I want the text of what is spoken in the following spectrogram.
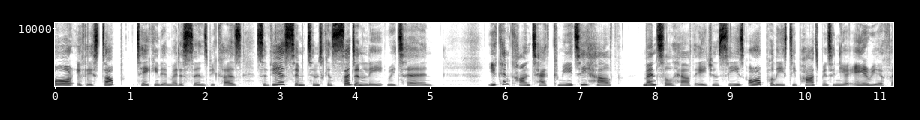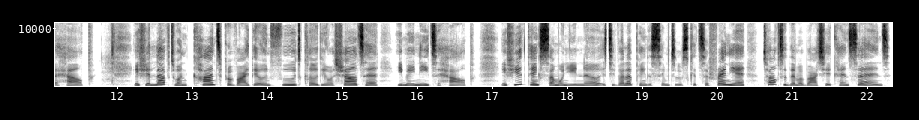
or if they stop taking their medicines because severe symptoms can suddenly return. You can contact community health mental health agencies, or police departments in your area for help. If your loved one can't provide their own food, clothing, or shelter, you may need to help. If you think someone you know is developing the symptoms of schizophrenia, talk to them about your concerns.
